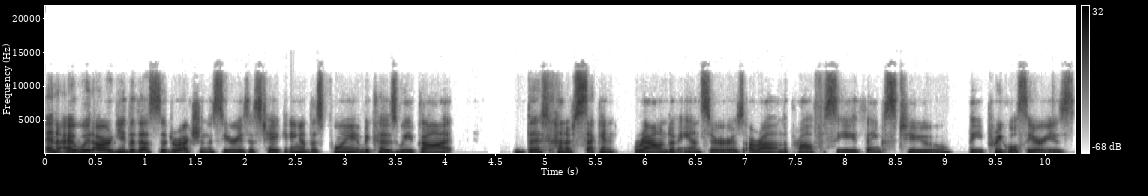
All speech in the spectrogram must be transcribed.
and I would argue that that's the direction the series is taking at this point because we've got this kind of second round of answers around the prophecy thanks to the prequel series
